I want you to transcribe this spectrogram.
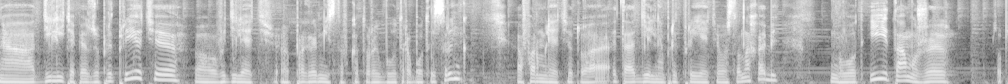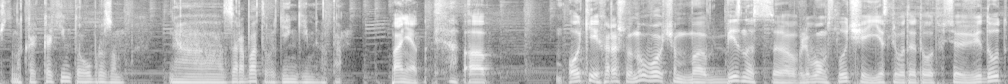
А, Делить, опять же, предприятия, а, выделять а, программистов, которые будут работать с рынком, оформлять эту, а, это отдельное предприятие в Астана Хабе. Вот. И там уже, собственно, как, каким-то образом а, зарабатывать деньги именно там. Понятно. Окей, хорошо. Ну, в общем, э, бизнес э, в любом случае, если вот это вот все введут,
